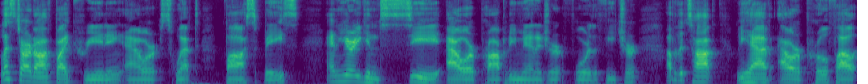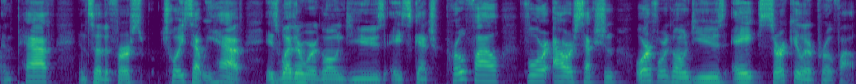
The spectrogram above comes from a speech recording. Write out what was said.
Let's start off by creating our swept boss base. And here you can see our property manager for the feature. Up at the top, we have our profile and path. And so the first choice that we have is whether we're going to use a sketch profile for our section or if we're going to use a circular profile.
